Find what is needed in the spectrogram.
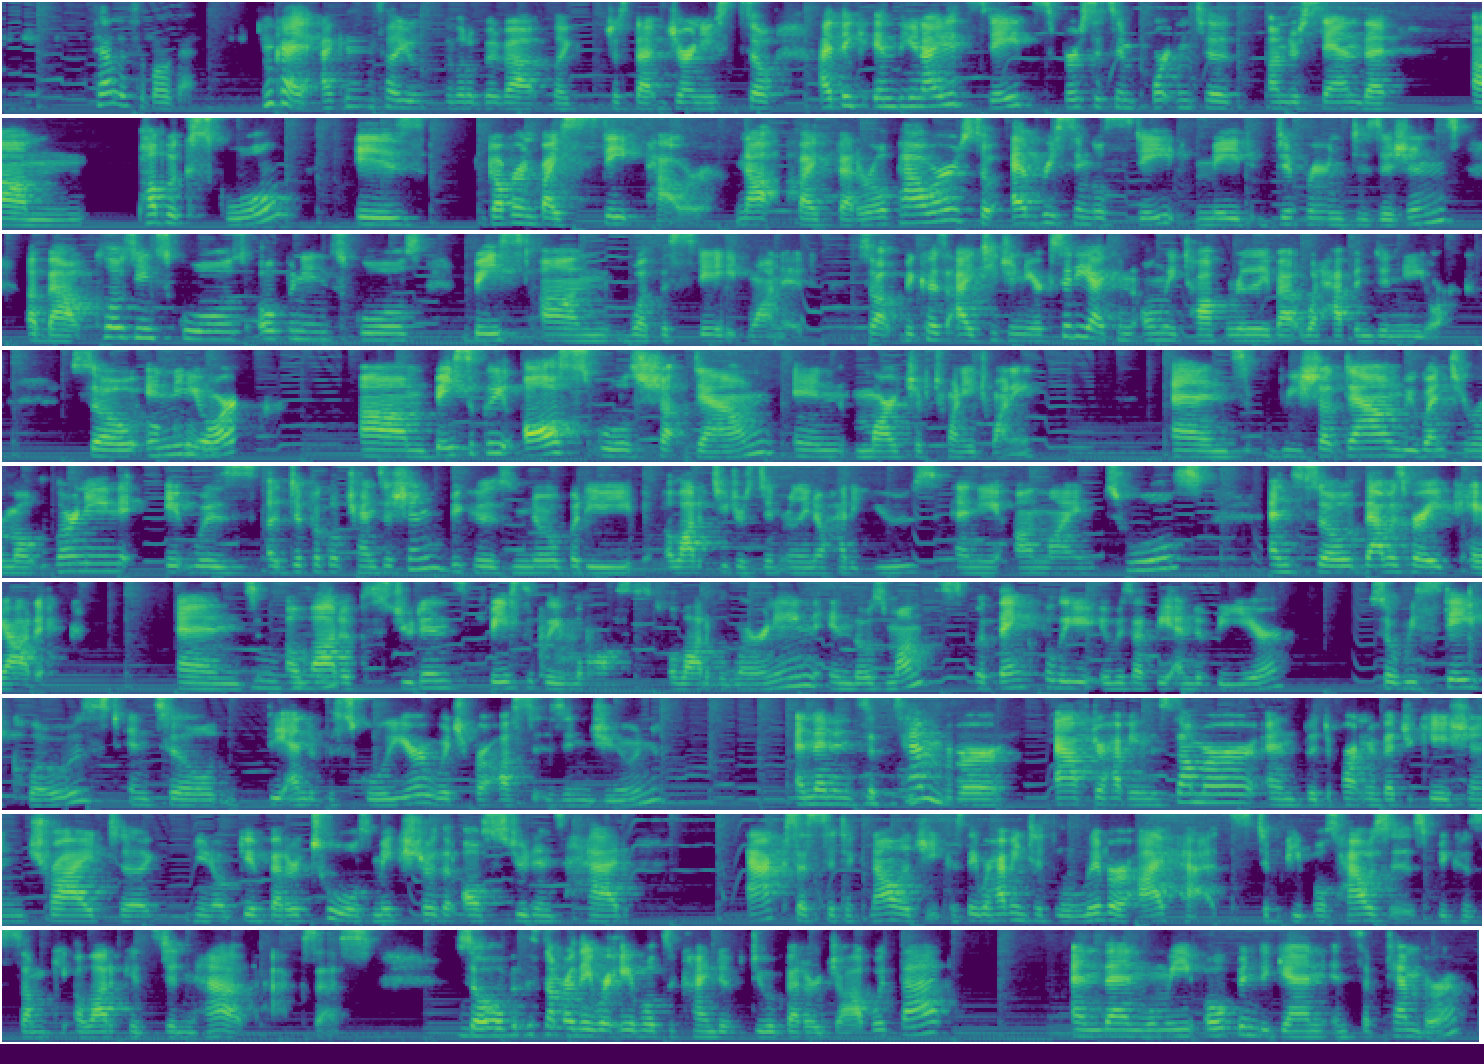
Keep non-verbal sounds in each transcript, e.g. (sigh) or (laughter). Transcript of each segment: tell us about that. Okay, I can tell you a little bit about like just that journey. So I think in the United States, first, it's important to understand that um, public school is governed by state power, not by federal power. So every single state made different decisions about closing schools, opening schools based on what the state wanted. So because I teach in New York City, I can only talk really about what happened in New York. So in New York, um, basically all schools shut down in March of 2020. And we shut down, we went to remote learning. It was a difficult transition because nobody, a lot of teachers didn't really know how to use any online tools. And so that was very chaotic. And mm-hmm. a lot of students basically lost a lot of learning in those months. But thankfully, it was at the end of the year. So we stayed closed until the end of the school year, which for us is in June. And then in September, after having the summer and the Department of Education tried to, you know, give better tools, make sure that all students had access to technology because they were having to deliver iPads to people's houses because some a lot of kids didn't have access. So mm-hmm. over the summer they were able to kind of do a better job with that. And then when we opened again in September,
